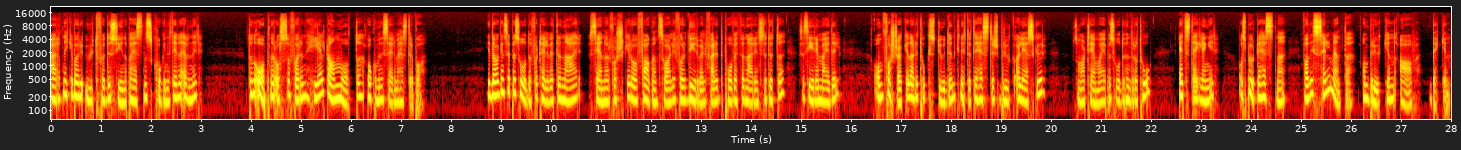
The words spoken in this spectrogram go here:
er at den ikke bare utfordrer synet på hestens kognitive evner, den åpner også for en helt annen måte å kommunisere med hester på. I dagens episode forteller veterinær, seniorforsker og fagansvarlig for dyrevelferd på Veterinærinstituttet, Cecilie Meidel, om forsøket der de tok studien knyttet til hesters bruk av leskur, som var tema i episode 102, et steg lenger, og spurte hestene hva de selv mente om bruken av dekken.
